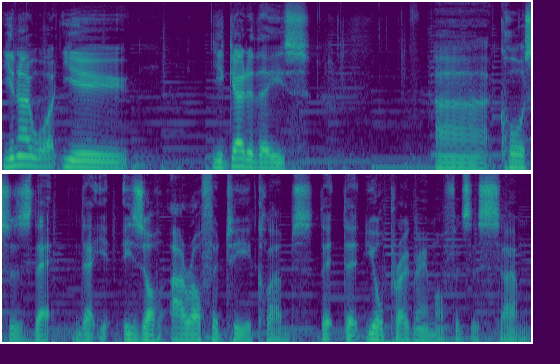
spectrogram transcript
you know what you you go to these uh, courses that that is are offered to your clubs that, that your program offers this um,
